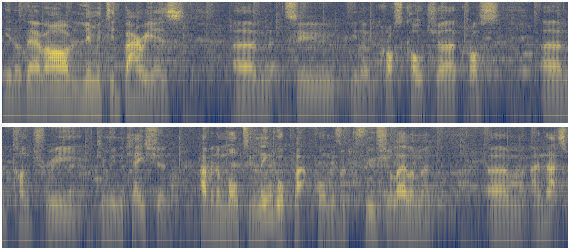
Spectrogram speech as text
you know, there are limited barriers um, to you know, cross-culture, cross-country um, country communication, having a multilingual platform is a crucial element. Um, and that's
